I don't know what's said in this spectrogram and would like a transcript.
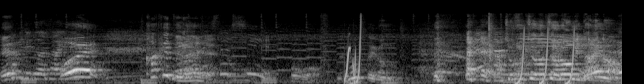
え食べてくださいおいかけてないじゃん今のちょろちょろちょろみたいな外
